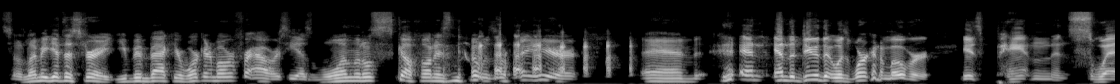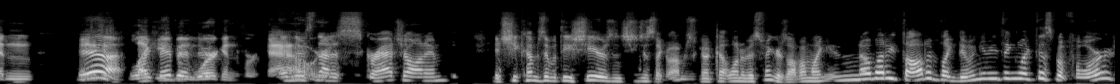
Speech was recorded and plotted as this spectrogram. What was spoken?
So let me get this straight. You've been back here working him over for hours. He has one little scuff on his nose right here. And and and the dude that was working him over is panting and sweating. and Yeah, like, like he's they've been, been- working for hours. and there's not a scratch on him. And she comes in with these shears and she's just like, oh, I'm just gonna cut one of his fingers off. I'm like, nobody thought of like doing anything like this before.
